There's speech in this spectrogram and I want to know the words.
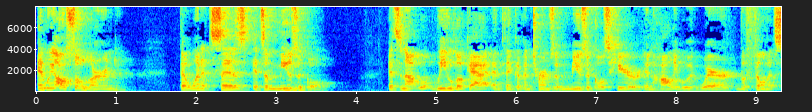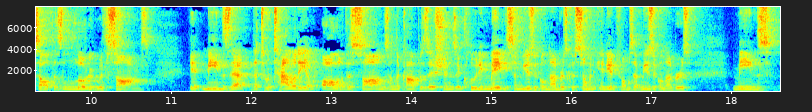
And we also learned that when it says it's a musical, it's not what we look at and think of in terms of musicals here in Hollywood, where the film itself is loaded with songs. It means that the totality of all of the songs and the compositions, including maybe some musical numbers, because so many Indian films have musical numbers, means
